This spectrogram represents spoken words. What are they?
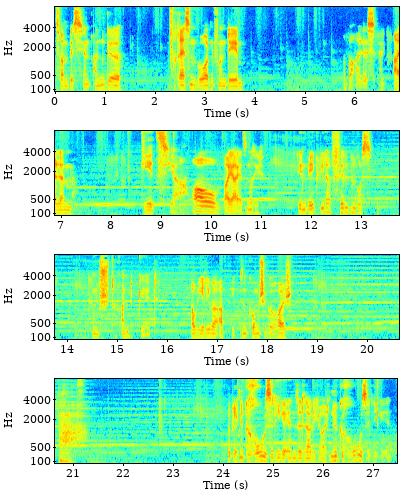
Zwar ein bisschen ange gefressen worden von dem. Aber alles in allem geht's ja. Oh, war ja, jetzt muss ich den Weg wiederfinden, wo es zum Strand geht. Hau hier lieber ab, hier sind komische Geräusche. Ach. Wirklich eine gruselige Insel, sage ich euch. Eine gruselige Insel.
